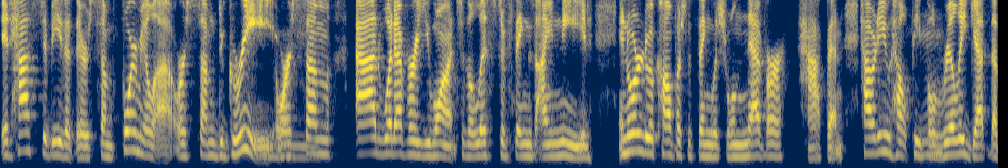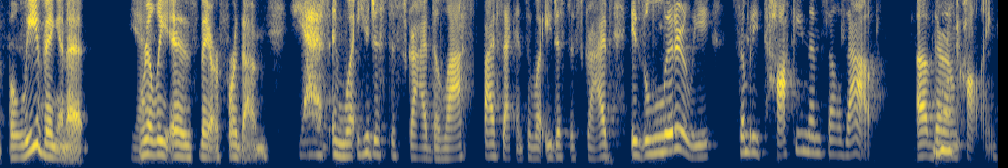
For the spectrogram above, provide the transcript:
it has to be that there's some formula or some degree mm. or some add whatever you want to the list of things I need in order to accomplish the thing which will never happen. How do you help people mm. really get that believing in it yes. really is there for them. Yes. And what you just described, the last five seconds of what you just described is literally somebody talking themselves out of their mm-hmm. own calling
